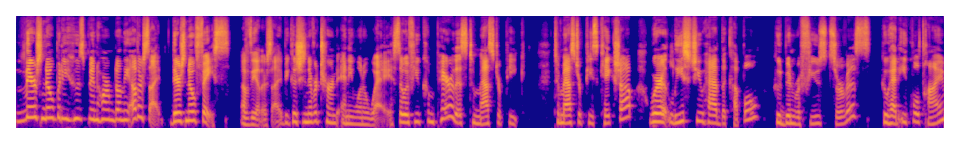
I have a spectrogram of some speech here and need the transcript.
there's nobody who's been harmed on the other side. There's no face of the other side because she's never turned anyone away. So if you compare this to Masterpiece to Masterpiece Cake Shop, where at least you had the couple who'd been refused service, who had equal time,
